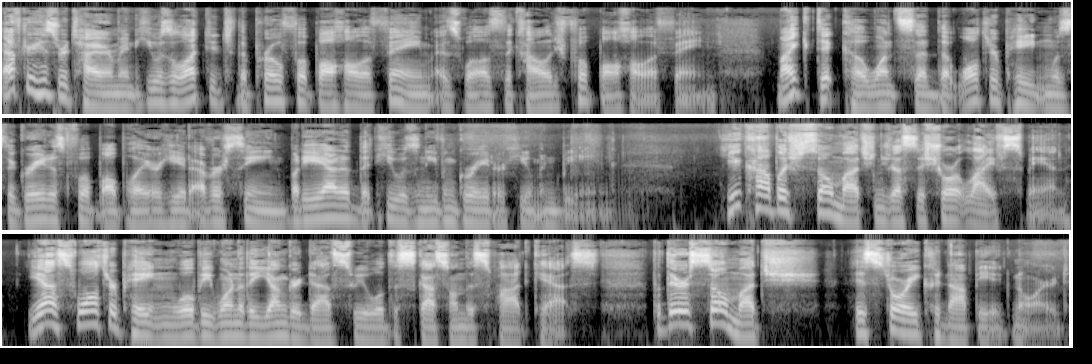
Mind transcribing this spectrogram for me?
After his retirement, he was elected to the Pro Football Hall of Fame as well as the College Football Hall of Fame. Mike Ditka once said that Walter Payton was the greatest football player he had ever seen, but he added that he was an even greater human being. He accomplished so much in just a short lifespan. Yes, Walter Payton will be one of the younger deaths we will discuss on this podcast, but there is so much his story could not be ignored.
